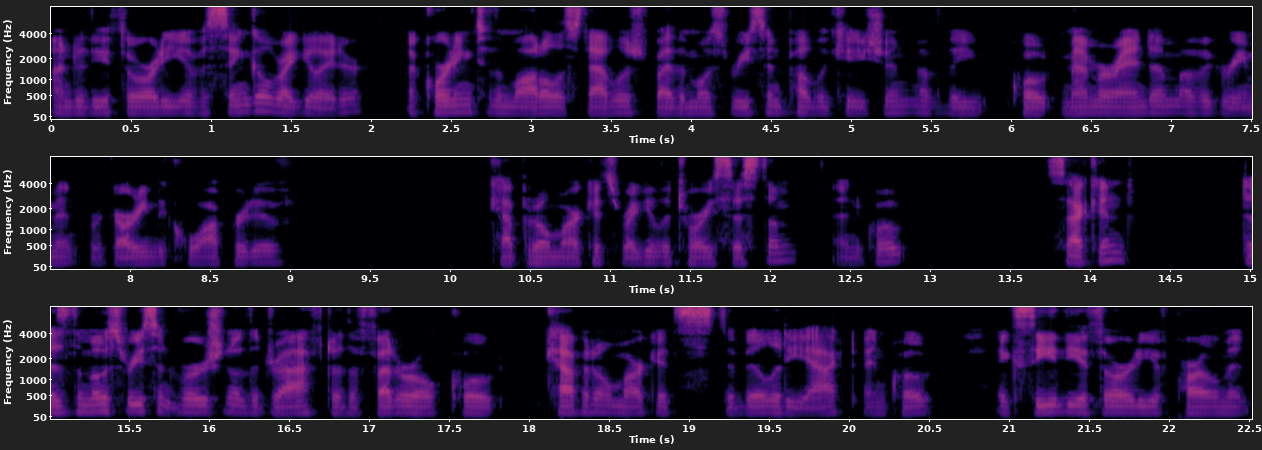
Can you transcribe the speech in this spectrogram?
under the authority of a single regulator, according to the model established by the most recent publication of the quote, Memorandum of Agreement regarding the cooperative capital markets regulatory system? Second, does the most recent version of the draft of the federal quote, Capital Markets Stability Act quote, exceed the authority of Parliament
